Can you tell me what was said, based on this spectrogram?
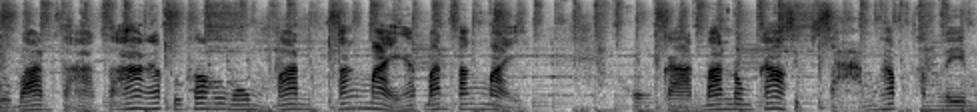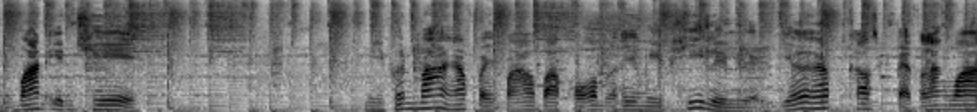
ตัวบ้านสะอาดสะอ้านครับทุกข้อทุกมุมบ้านตั้งใหม่ครับ บ้านตั้งใหม่ โครงการบ้านลม93 ครับทำเลหมู่บ้าน NK มีเพื่อนบ้านครับไฟฟ้าปลาพร้อมแล้วก็ยังมีที่เหลือๆเยอะครับ 98ตารางวา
